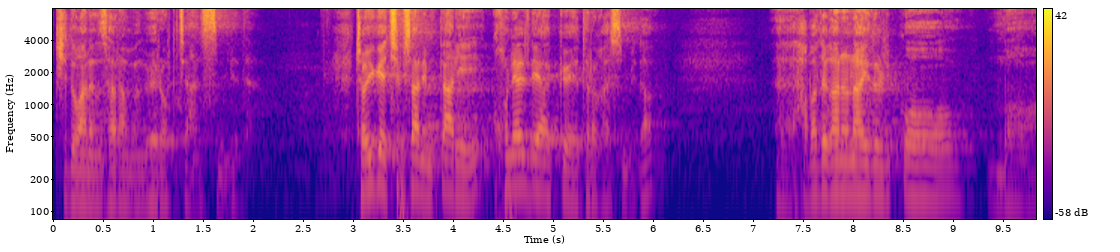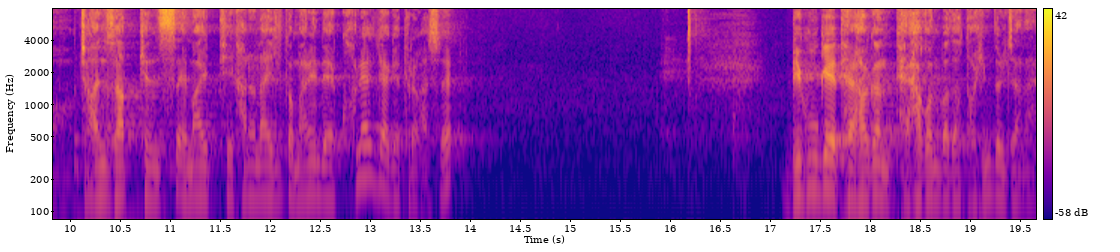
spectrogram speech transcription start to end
기도하는 사람은 외롭지 않습니다. 저희 교회 집사님 딸이 코넬 대학교에 들어갔습니다. 하버드 가는 아이들 있고 뭐 존스 홉킨스 MIT 가는 아이들도 많은데 코넬 대학에 들어갔어요. 미국의 대학은 대학원보다 더 힘들잖아요.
